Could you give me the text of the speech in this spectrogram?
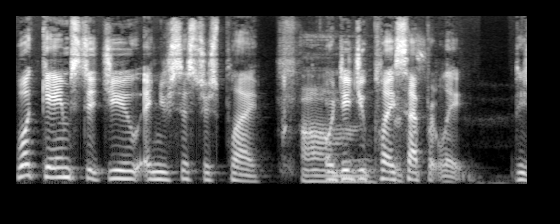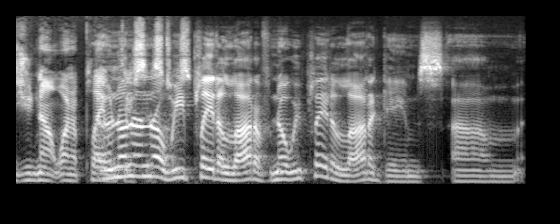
What games did you and your sisters play, or did you play separately? Did you not want to play Oh, with no, no, no. We played a lot of no. We played a lot of games, um,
